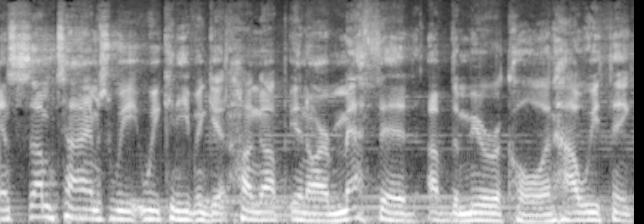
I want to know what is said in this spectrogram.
And sometimes we, we can even get hung up in our method of the miracle and how we think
